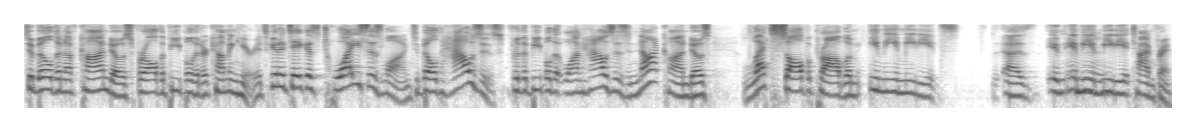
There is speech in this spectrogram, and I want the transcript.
to build enough condos for all the people that are coming here. It's going to take us twice as long to build houses for the people that want houses and not condos. Let's solve a problem in the immediate uh, in, in the immediate time frame.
